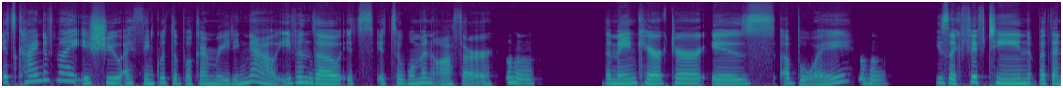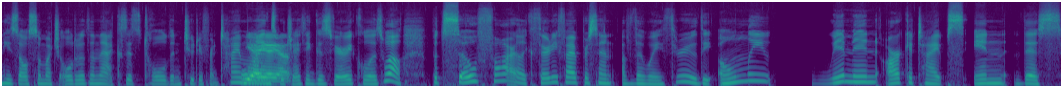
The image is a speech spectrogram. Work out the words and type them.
it's kind of my issue, I think, with the book I'm reading now, even Mhm. though it's it's a woman author Mhm. the main character is a boy. Mhm. He's, like, 15, but then he's also much older than that because it's told in 2 different Yeah, yeah, timelines, yeah. which I think is very cool as well. But so far, like 35% of the way through, the only women archetypes in this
